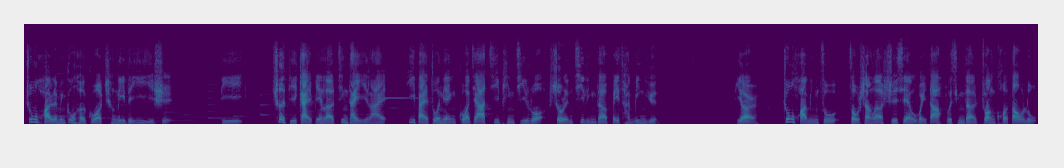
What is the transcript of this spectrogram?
中华人民共和国成立的意义是。第一，彻底改变了近代以来一百多年国家积贫积弱、受人欺凌的悲惨命运。第二，中华民族走上了实现伟大复兴的壮阔道路。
